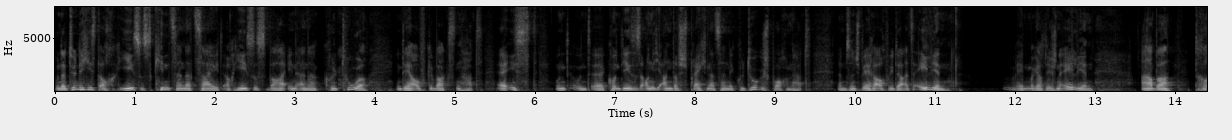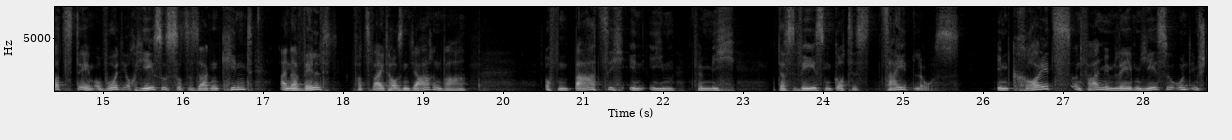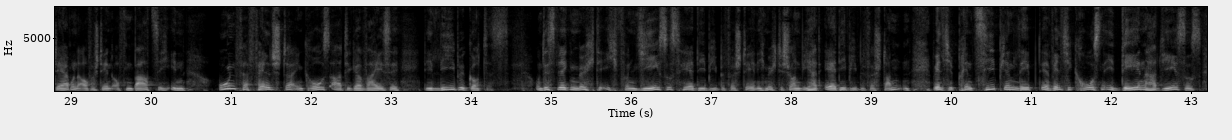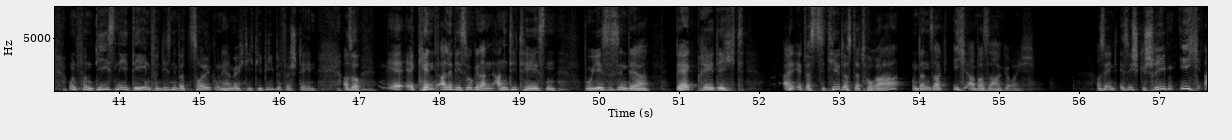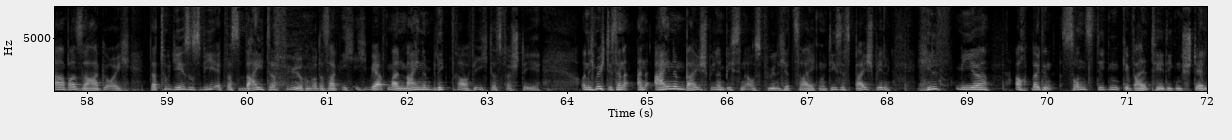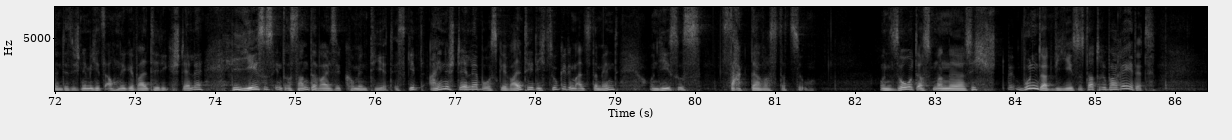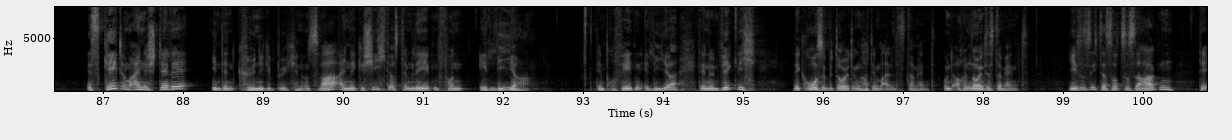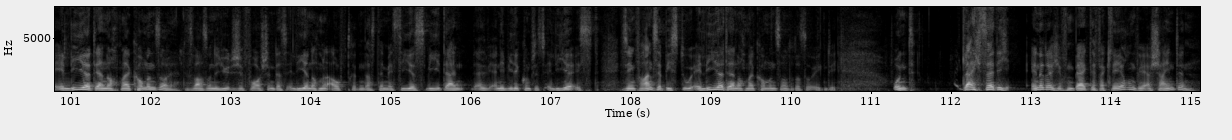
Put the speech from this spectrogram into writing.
Und natürlich ist auch Jesus Kind seiner Zeit. Auch Jesus war in einer Kultur, in der er aufgewachsen hat. Er ist und, und äh, konnte Jesus auch nicht anders sprechen, als seine Kultur gesprochen hat. Ähm, sonst wäre er auch wieder als Alien, hätte man gedacht, er ist ein Alien. Aber trotzdem, obwohl auch Jesus sozusagen Kind einer Welt vor 2000 Jahren war, offenbart sich in ihm für mich das Wesen Gottes zeitlos. Im Kreuz und vor allem im Leben Jesu und im Sterben und Auferstehen offenbart sich in unverfälschter, in großartiger Weise die Liebe Gottes. Und deswegen möchte ich von Jesus her die Bibel verstehen. Ich möchte schauen, wie hat er die Bibel verstanden? Welche Prinzipien lebt er? Welche großen Ideen hat Jesus? Und von diesen Ideen, von diesen Überzeugungen her möchte ich die Bibel verstehen. Also er, er kennt alle die sogenannten Antithesen, wo Jesus in der Bergpredigt etwas zitiert aus der Torah und dann sagt, ich aber sage euch. Also es ist geschrieben, ich aber sage euch. Da tut Jesus wie etwas weiterführen oder sagt, ich, ich werfe mal meinen Blick drauf, wie ich das verstehe. Und ich möchte es an, an einem Beispiel ein bisschen ausführlicher zeigen. Und dieses Beispiel hilft mir auch bei den sonstigen gewalttätigen Stellen. Das ist nämlich jetzt auch eine gewalttätige Stelle, die Jesus interessanterweise kommentiert. Es gibt eine Stelle, wo es gewalttätig zugeht im Alten Testament und Jesus sagt da was dazu. Und so, dass man äh, sich wundert, wie Jesus darüber redet. Es geht um eine Stelle in den Königebüchern, und zwar eine Geschichte aus dem Leben von Elia, dem Propheten Elia, der nun wirklich eine große Bedeutung hat im Alten Testament und auch im Neuen Testament. Jesus ist das sozusagen der Elia, der nochmal kommen soll. Das war so eine jüdische Vorstellung, dass Elia nochmal auftritt und dass der Messias wie dein, äh, eine Wiederkunft des Elia ist. Deswegen fragen sie, bist du Elia, der nochmal kommen soll oder so irgendwie. Und gleichzeitig erinnert euch auf den Berg der Verklärung, wer erscheint denn?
